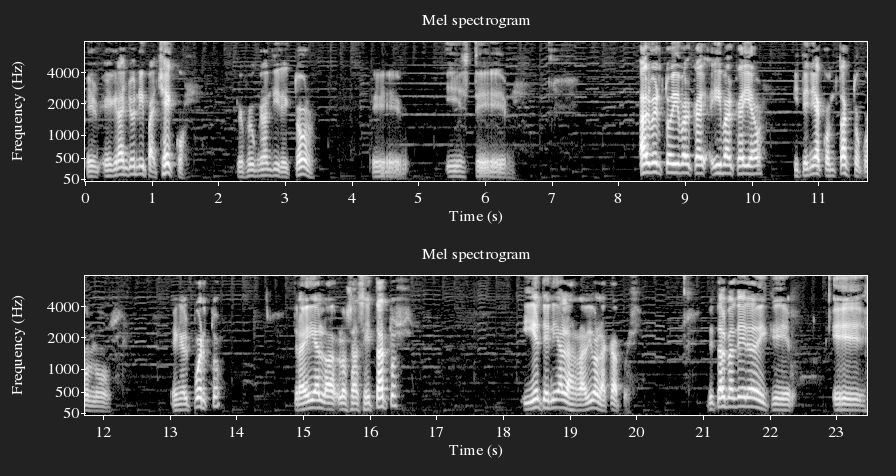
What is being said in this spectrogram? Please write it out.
el, gran Johnny Pacheco, que fue un gran director. Eh, este, Alberto iba al, iba al Callao y tenía contacto con los en el puerto, traía los acetatos y él tenía la radiola acá, pues. De tal manera de que eh,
